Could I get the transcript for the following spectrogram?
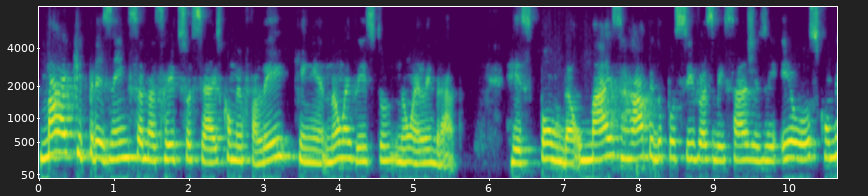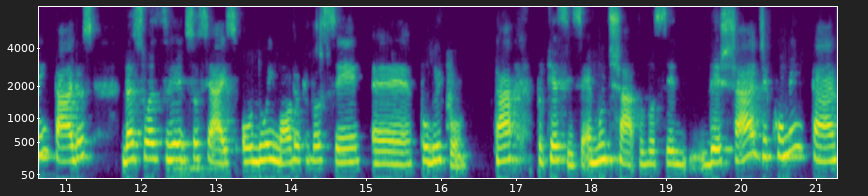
Marque presença nas redes sociais, como eu falei, quem é, não é visto não é lembrado. Responda o mais rápido possível as mensagens e os comentários das suas redes sociais ou do imóvel que você é, publicou, tá? Porque assim, é muito chato você deixar de comentar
